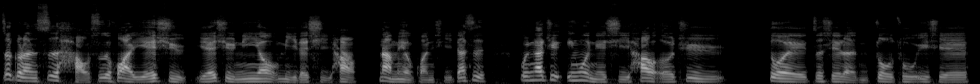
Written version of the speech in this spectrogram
这个人是好是坏，也许也许你有你的喜好，那没有关系，但是不应该去因为你的喜好而去对这些人做出一些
